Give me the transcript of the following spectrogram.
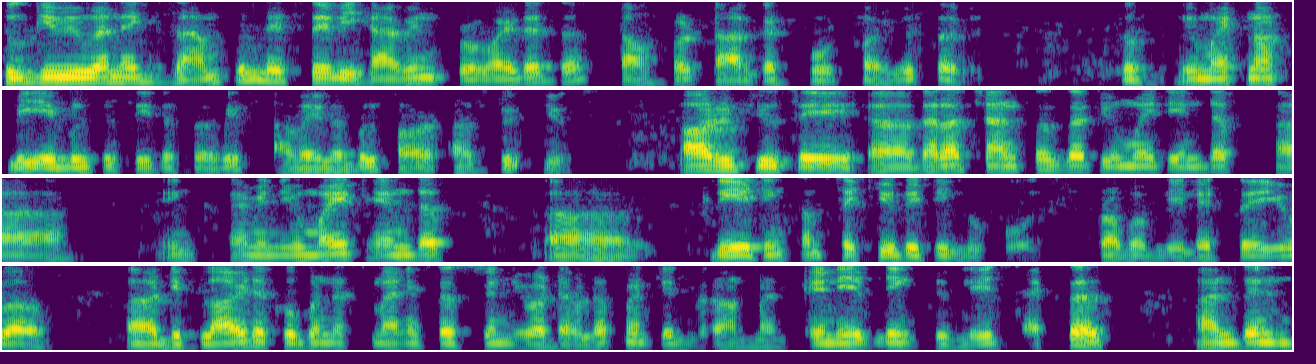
To give you an example, let's say we haven't provided the proper target port for your service. So you might not be able to see the service available for us to use. Or if you say uh, there are chances that you might end up, uh, in, I mean, you might end up uh, creating some security loopholes. Probably, let's say you have uh, deployed a Kubernetes manifest in your development environment, enabling privileged access, and then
